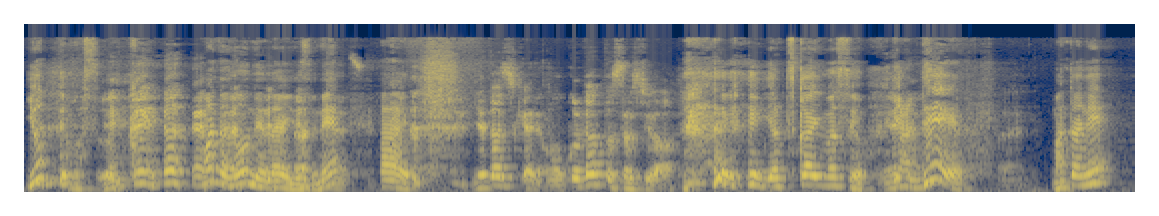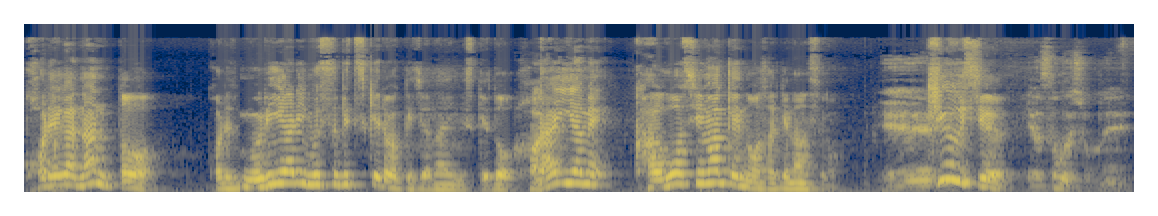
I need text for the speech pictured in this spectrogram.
酔ってます？まだ飲んでないですね。はい。いや、確かに、もうこれカットしてほしいわ。いや、使いますよ。いや、で、またね、これがなんと、これ無理やり結びつけるわけじゃないんですけど、はいダイヤメ、鹿児島県のお酒なんですよ。へえ。九州いや、そうでしょうね。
